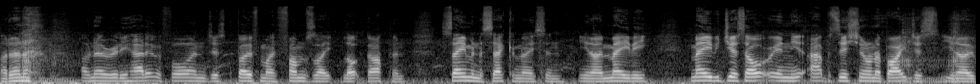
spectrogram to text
I don't know. I've never really had it before, and just both my thumbs like locked up. And same in the second race, and you know maybe maybe just altering that position on a bike just you know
